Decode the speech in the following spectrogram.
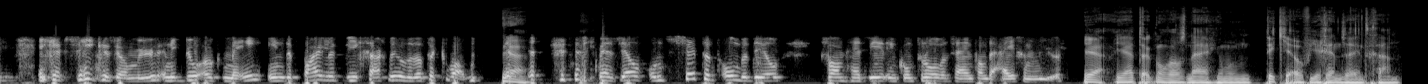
ik heb zeker zo'n muur en ik doe ook mee in de pilot die ik graag wilde dat er kwam. Ja. dus ik ben zelf ontzettend onderdeel van het weer in controle zijn van de eigen muur. Ja, je hebt ook nog wel eens neiging om een tikje over je grenzen heen te gaan.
